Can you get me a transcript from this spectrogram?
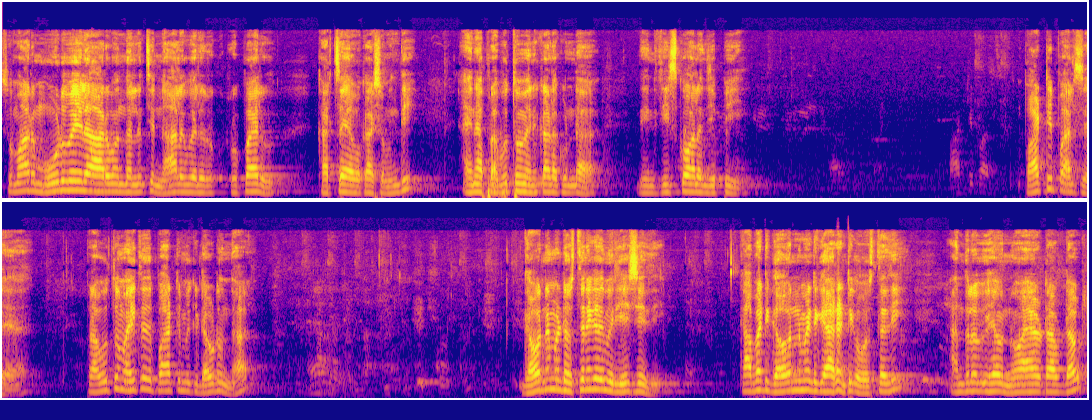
సుమారు మూడు వేల ఆరు వందల నుంచి నాలుగు వేల రూపాయలు ఖర్చు అయ్యే అవకాశం ఉంది. అయినా ప్రభుత్వం వెనకాడకుండా దీన్ని తీసుకోవాలని చెప్పి పార్టీ పాలసీ ప్రభుత్వం అయితే పార్టీ మీకు డౌట్ ఉందా? గవర్నమెంట్ వస్తేనే కదా మీరు చేసేది. కాబట్టి గవర్నమెంట్ గ్యారంటీగా వస్తుంది. అందులో we have no out of doubt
